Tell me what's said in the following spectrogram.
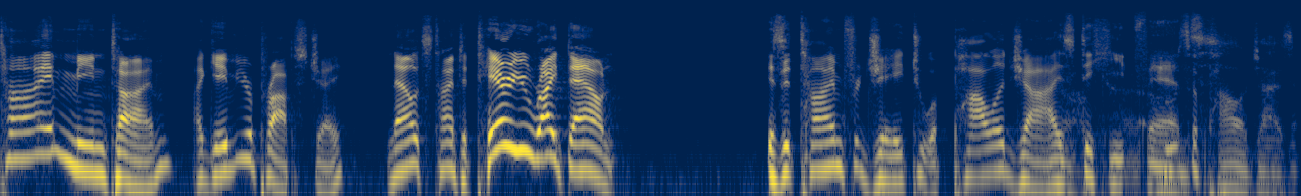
time, meantime? I gave you your props, Jay. Now it's time to tear you right down. Is it time for Jay to apologize oh, to Heat fans? Who's apologizing?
